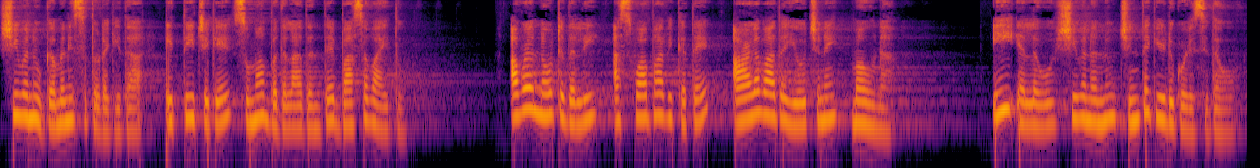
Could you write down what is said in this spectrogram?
ಶಿವನು ಗಮನಿಸತೊಡಗಿದ ಇತ್ತೀಚೆಗೆ ಸುಮ ಬದಲಾದಂತೆ ಭಾಸವಾಯಿತು. ಅವಳ ನೋಟದಲ್ಲಿ ಅಸ್ವಾಭಾವಿಕತೆ, ಆಳವಾದ ಯೋಚನೆ, ಮೌನ. ಈ ಎಲ್ಲವೂ ಶಿವನನ್ನು ಚಿಂತೆಗೀಡುಗೊಳಿಸಿದವು.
